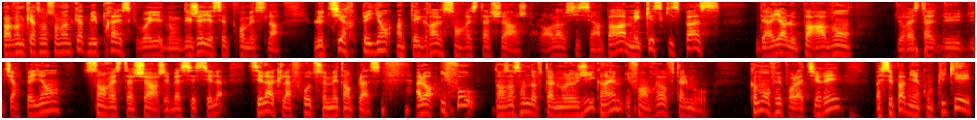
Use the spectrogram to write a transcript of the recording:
Pas 24 heures sur 24, mais presque, vous voyez. Donc déjà, il y a cette promesse-là. Le tiers payant intégral sans reste à charge. Alors là aussi, c'est imparable. Mais qu'est-ce qui se passe derrière le paravent du, reste du, tiers payant sans reste à charge? Et eh ben c'est là, là que la fraude se met en place. Alors il faut, dans un centre d'ophtalmologie quand même, il faut un vrai ophtalmo. Comment on fait pour l'attirer? Ben, C'est pas bien compliqué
